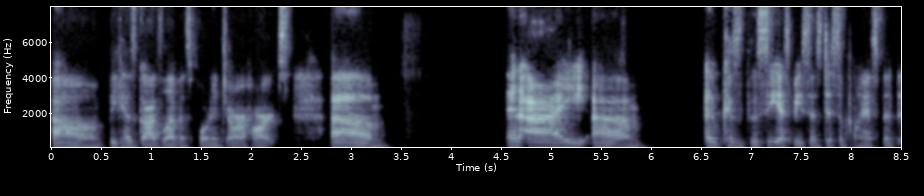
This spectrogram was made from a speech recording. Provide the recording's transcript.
um, because God's love is poured into our hearts. Um, and I um because oh, the CSB says disappoint us, but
